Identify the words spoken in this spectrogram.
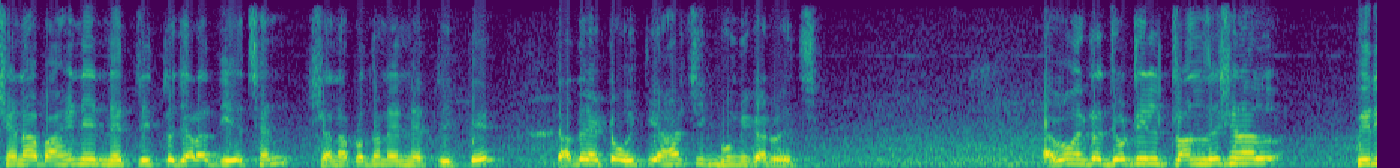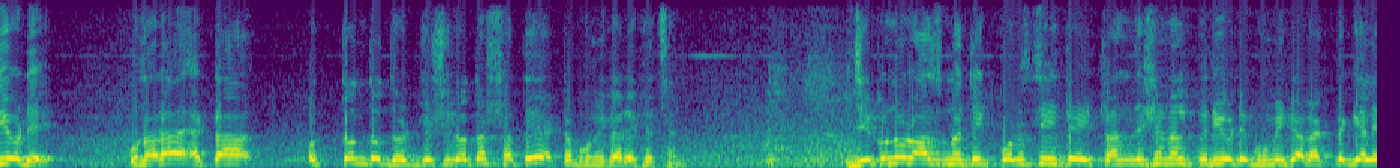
সেনাবাহিনীর নেতৃত্ব যারা দিয়েছেন, সেনাপ্রধানের নেতৃত্বে, তাদের একটা ঐতিহাসিক ভূমিকা রয়েছে। এবং একটা জটিল ট্রানজিশনাল পিরিয়ডে ওনারা একটা অত্যন্ত ধৈর্যশীলতার সাথে একটা ভূমিকা রেখেছেন। যে কোনো রাজনৈতিক পরিস্থিতিতে এই ট্রানজিশনাল পিরিয়ডে ভূমিকা রাখতে গেলে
